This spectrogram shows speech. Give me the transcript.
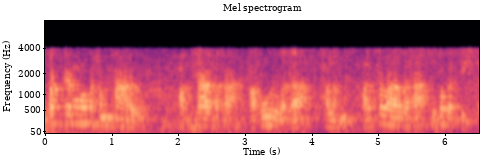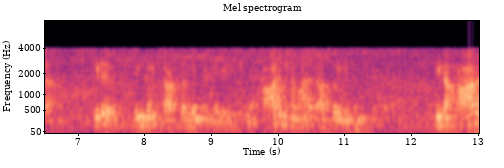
உபக்கிரமோபசம்ஹாரோ அபியாசா அபூர்வதா பலம் அர்த்தவாதா உபபத்திஷ்ட. இது லிங்கம் தாத்பரியம் நிலையில்னு ஆறு விதமான தாத்பரிய லிங்கம் இந்த ஆறு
